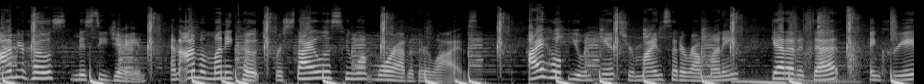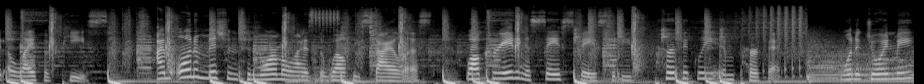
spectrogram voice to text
I'm your host, Misty Jane, and I'm a money coach for stylists who want more out of their lives. I help you enhance your mindset around money, get out of debt, and create a life of peace. I'm on a mission to normalize the wealthy stylist while creating a safe space to be perfectly imperfect. Want to join me?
